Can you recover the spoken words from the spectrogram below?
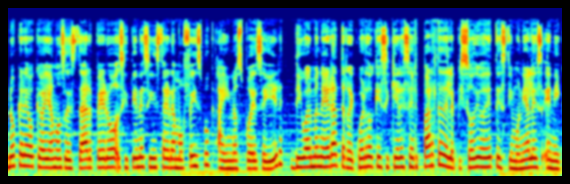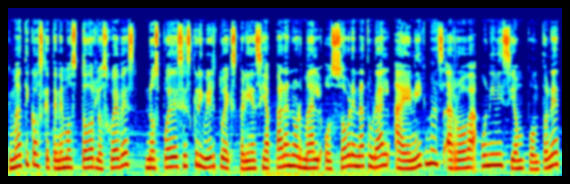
No creo que vayamos a estar, pero si tienes Instagram o Facebook, ahí nos puedes seguir. De igual manera, te recuerdo que si quieres ser parte del episodio de testimoniales enigmáticos que tenemos todos los jueves, nos puedes escribir tu experiencia paranormal o sobrenatural a enigmas@ univision.net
